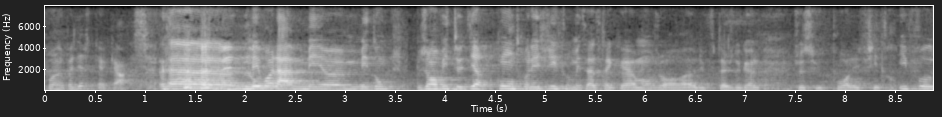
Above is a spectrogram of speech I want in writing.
Pour ne pas dire caca. Euh, Mais voilà, mais, euh, mais donc j'ai envie de te dire contre les filtres, mais ça serait clairement genre euh, du foutage de gueule. Je suis pour les filtres. Il faut,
